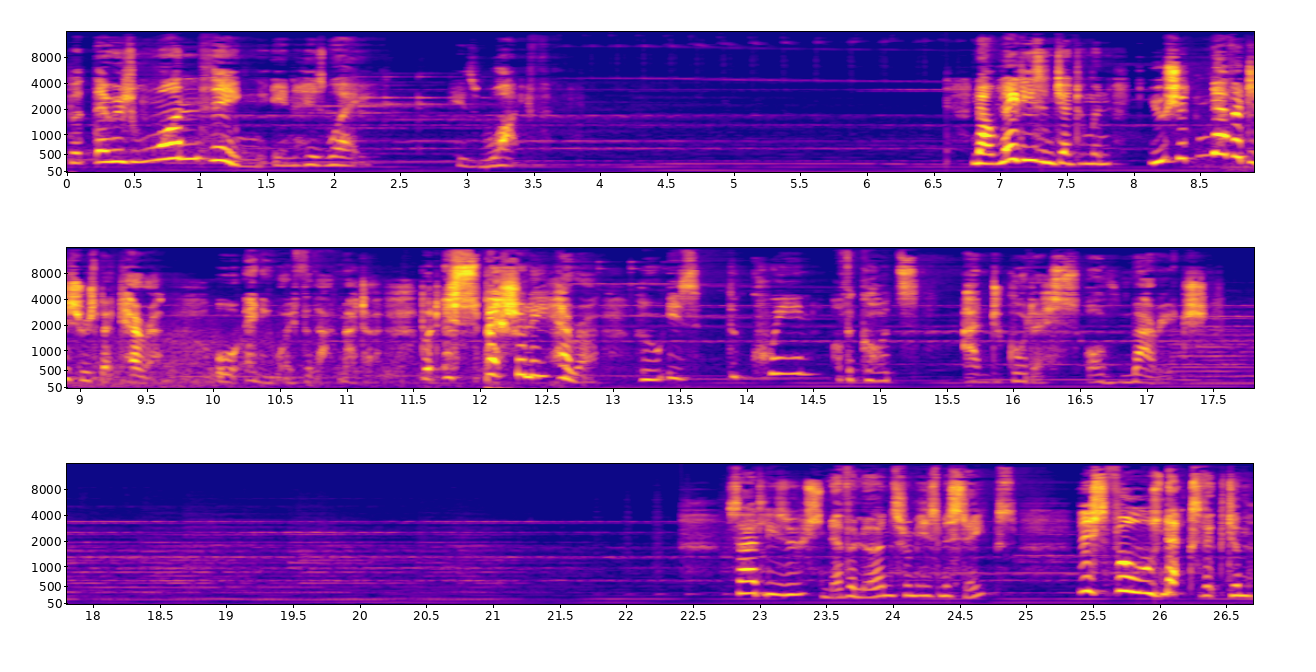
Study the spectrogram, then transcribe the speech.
But there is one thing in his way his wife. Now, ladies and gentlemen, you should never disrespect Hera, or any wife for that matter, but especially Hera, who is the queen of the gods and goddess of marriage. Sadly, Zeus never learns from his mistakes. This fool's next victim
